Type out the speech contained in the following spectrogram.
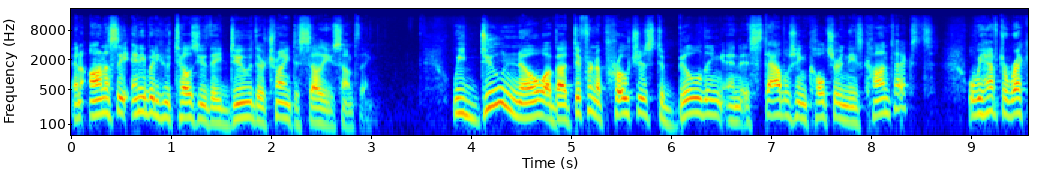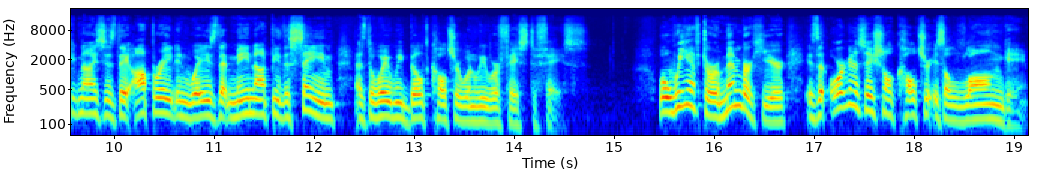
And honestly, anybody who tells you they do, they're trying to sell you something. We do know about different approaches to building and establishing culture in these contexts. What we have to recognize is they operate in ways that may not be the same as the way we built culture when we were face to face. What we have to remember here is that organizational culture is a long game.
